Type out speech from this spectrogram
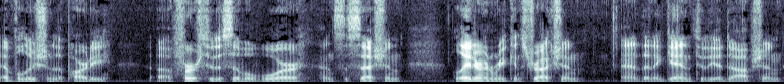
evolution of the party. Uh, first through the Civil War and secession, later in Reconstruction, and then again through the adoption,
